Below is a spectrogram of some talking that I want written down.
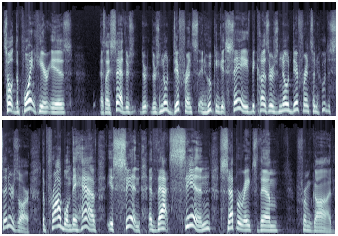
So the point here is as I said, there's, there, there's no difference in who can get saved because there's no difference in who the sinners are. The problem they have is sin, and that sin separates them from God.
